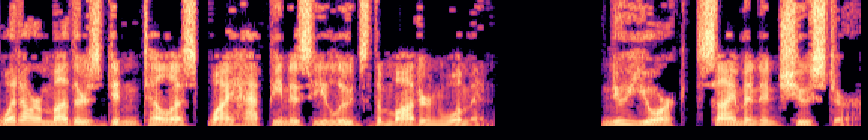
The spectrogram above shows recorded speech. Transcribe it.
What Our Mothers Didn't Tell Us – Why Happiness Eludes the Modern Woman. New York, Simon & Schuster.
